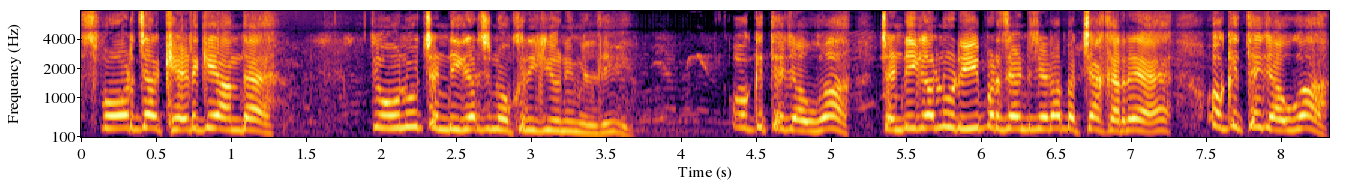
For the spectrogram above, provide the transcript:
ਸਪੋਰਟ ਜਦ ਖੇਡ ਕੇ ਆਂਦਾ ਤੇ ਉਹਨੂੰ ਚੰਡੀਗੜ੍ਹ 'ਚ ਨੌਕਰੀ ਕਿਉਂ ਨਹੀਂ ਮਿਲਦੀ? ਉਹ ਕਿੱਥੇ ਜਾਊਗਾ? ਚੰਡੀਗੜ੍ਹ ਨੂੰ ਰਿਪਰੈਜ਼ੈਂਟ ਜਿਹੜਾ ਬੱਚਾ ਕਰ ਰਿਹਾ ਹੈ, ਉਹ ਕਿੱਥੇ ਜਾਊਗਾ?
